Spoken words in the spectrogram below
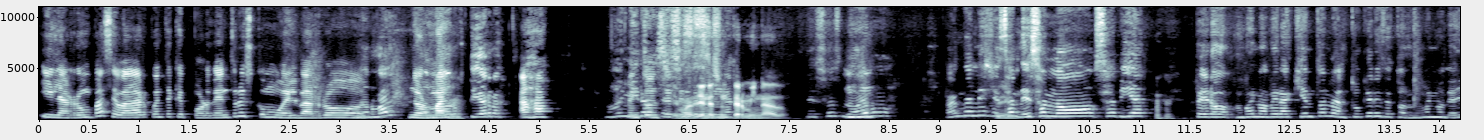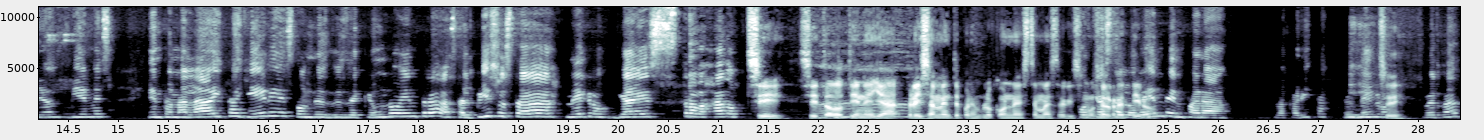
y la rompa se va a dar cuenta que por dentro es como el barro normal, normal. tierra. Ajá. Entonces, más bien es un terminado. Eso es nuevo. Ándale, eso, no sabía. Pero bueno, a ver, aquí en Tonal, tú que eres de Tonal, bueno, de allá vienes, en Tonalá hay talleres donde desde que uno entra hasta el piso está negro, ya es trabajado. Sí, sí, todo tiene ya, ah. precisamente, por ejemplo, con este maestro que hicimos el retiro. Lo venden para la carita, el negro, ¿verdad?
